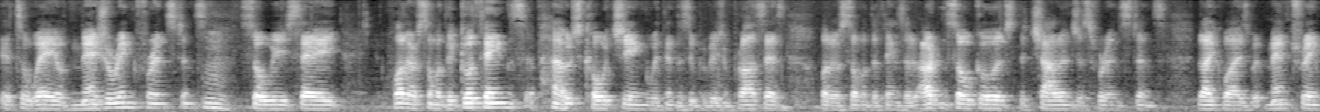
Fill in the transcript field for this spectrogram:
it's a way of measuring, for instance. So we say, what are some of the good things about coaching within the supervision process? What are some of the things that aren't so good? The challenges, for instance. Likewise with mentoring,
